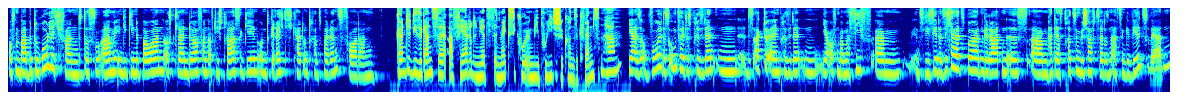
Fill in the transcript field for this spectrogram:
offenbar bedrohlich fand, dass so arme indigene Bauern aus kleinen Dörfern auf die Straße gehen und Gerechtigkeit und Transparenz fordern. Könnte diese ganze Affäre denn jetzt in Mexiko irgendwie politische Konsequenzen haben? Ja, also obwohl das Umfeld des Präsidenten, des aktuellen Präsidenten ja offenbar massiv ähm, ins Visier der Sicherheitsbehörden geraten ist, ähm, hat er es trotzdem geschafft, 2018 gewählt zu werden.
